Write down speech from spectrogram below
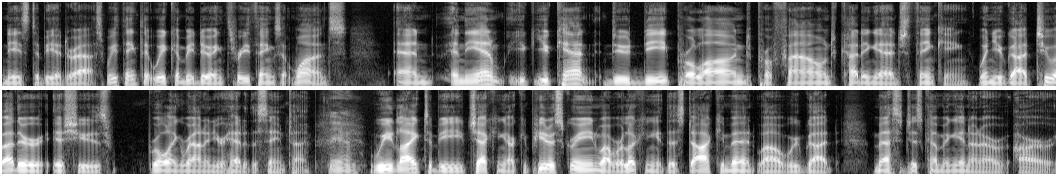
needs to be addressed. We think that we can be doing three things at once. And in the end, you, you can't do deep, prolonged, profound, cutting edge thinking when you've got two other issues rolling around in your head at the same time. Yeah. We like to be checking our computer screen while we're looking at this document, while we've got messages coming in on our, our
